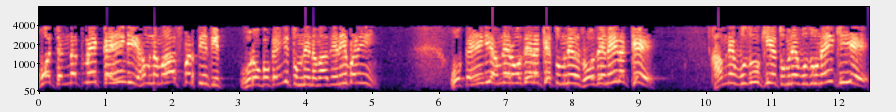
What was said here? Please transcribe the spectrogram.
وہ جنت میں کہیں گی۔ ہم نماز پڑھتی تھی حوروں کو کہیں گی، تم نے نمازیں نہیں پڑھی۔ وہ کہیں گی، ہم نے روزے رکھے، تم نے روزے نہیں رکھے۔ ہم نے وضو کیے، تم نے وضو نہیں کیے۔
